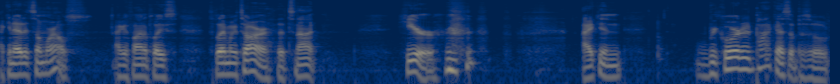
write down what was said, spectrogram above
I can edit somewhere else. I can find a place to play my guitar that's not here. I can record a podcast episode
